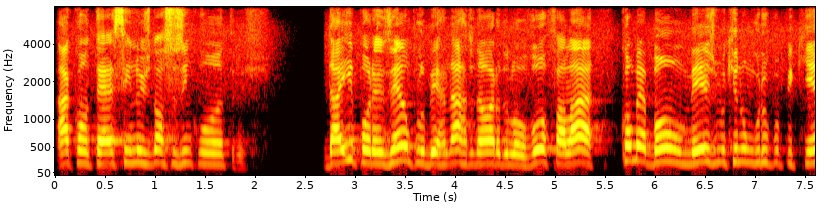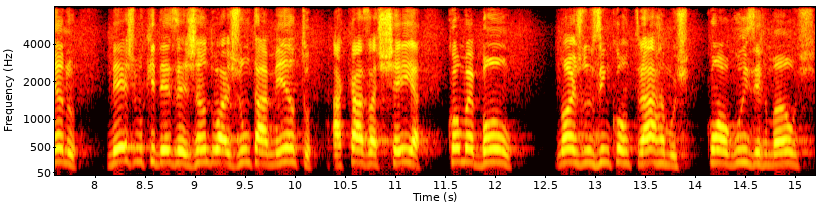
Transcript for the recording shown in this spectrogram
acontecem nos nossos encontros. Daí, por exemplo, o Bernardo, na hora do louvor, falar como é bom, mesmo que num grupo pequeno, mesmo que desejando o ajuntamento, a casa cheia, como é bom nós nos encontrarmos com alguns irmãos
